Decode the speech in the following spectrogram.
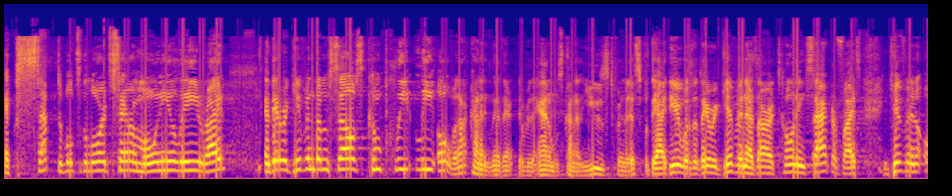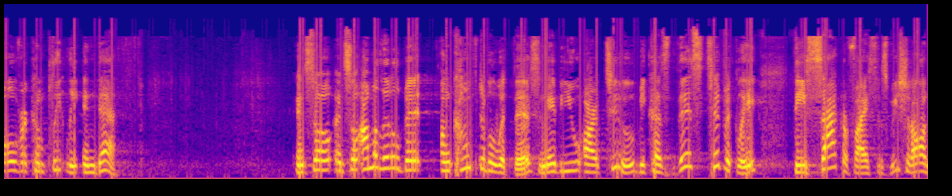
acceptable to the Lord ceremonially, right? And they were given themselves completely over. Well, not kind of, they were the animals kind of used for this, but the idea was that they were given as our atoning sacrifice, given over completely in death. And so, and so I'm a little bit uncomfortable with this, and maybe you are too, because this typically these sacrifices, we should all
